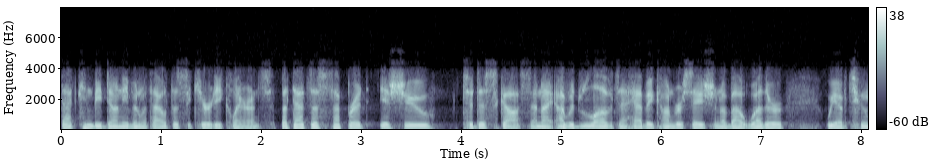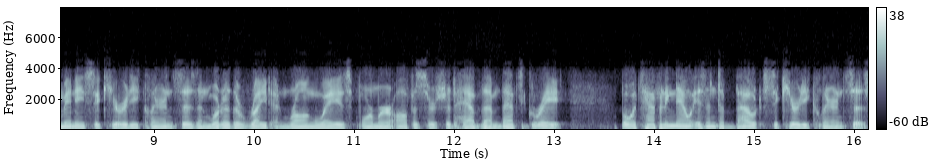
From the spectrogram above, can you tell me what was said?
That can be done even without the security clearance, but that's a separate issue to discuss. And I, I would love to have a conversation about whether we have too many security clearances and what are the right and wrong ways former officers should have them. That's great. But what's happening now isn't about security clearances,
